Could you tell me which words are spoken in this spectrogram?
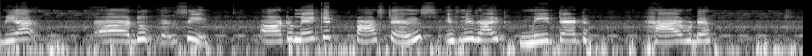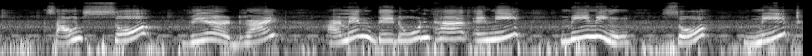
we are uh, do see uh, to make it past tense if we write meted haved sounds so weird right? I mean they don't have any meaning. So meet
